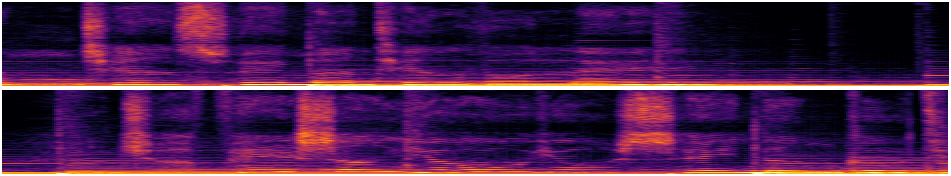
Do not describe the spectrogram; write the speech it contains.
光被风剪碎，漫天落泪，这悲伤又有谁能够体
